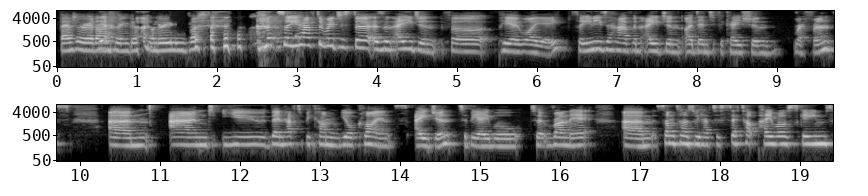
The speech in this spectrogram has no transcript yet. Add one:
better at answering yeah. this one, really. But so you have to register as an agent for PAYE. So you need to have an agent identification reference. Um, and you then have to become your client's agent to be able to run it. Um, sometimes we have to set up payroll schemes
